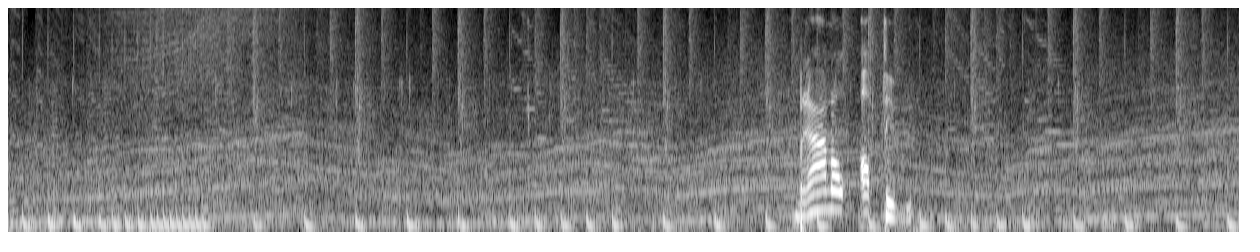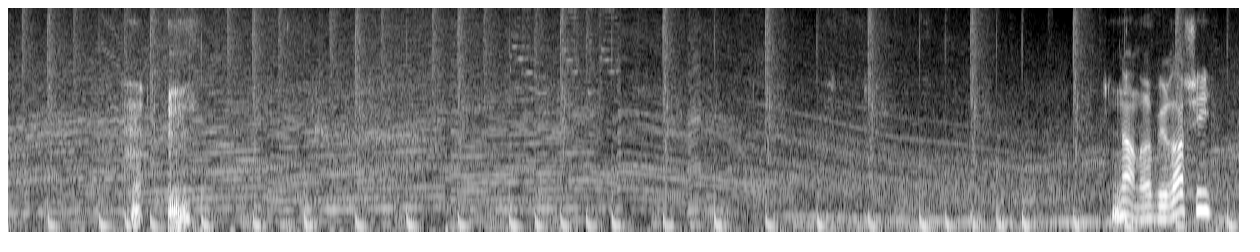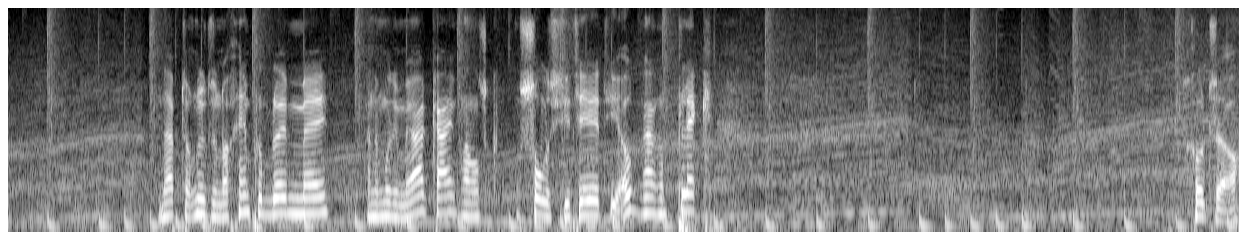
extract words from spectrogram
Bradel Optim. Nou, dan heb je Rassi. Daar heb ik tot nu toe nog geen probleem mee. En dan moet hij mee uitkijken, want anders solliciteert hij ook naar een plek. Goed zo.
